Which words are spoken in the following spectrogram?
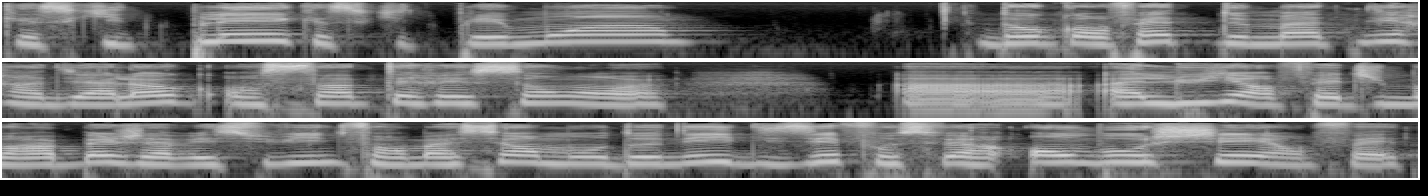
Qu'est-ce qui te plaît? Qu'est-ce qui te plaît moins? Donc en fait de maintenir un dialogue en s'intéressant euh, à, à lui en fait. Je me rappelle, j'avais suivi une formation à un moment donné, il disait faut se faire embaucher en fait.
